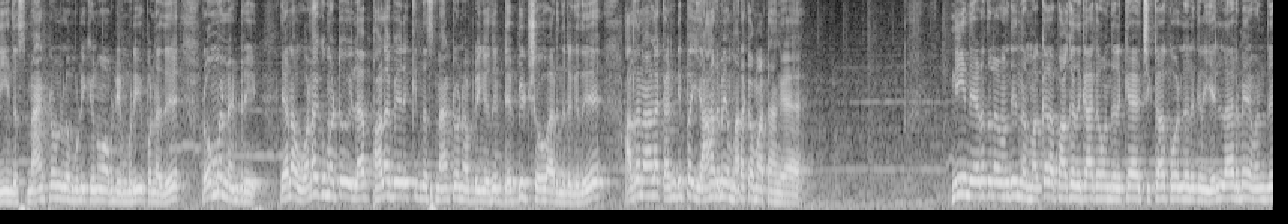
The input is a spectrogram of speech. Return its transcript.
நீ இந்த ஸ்மாக்டவுனில் முடிக்கணும் அப்படின்னு முடிவு பண்ணது. ரொம்ப நன்றி. ஏன்னா உனக்கு மட்டும் இல்லை பல பேருக்கு இந்த ஸ்மாக்டவுன் அப்படிங்கிறது டெபிட் ஷோவாக இருந்திருக்குது. அதனால் கண்டிப்பாக யாருமே மறக்க மாட்டாங்க. நீ இந்த இடத்துல வந்து இந்த மக்களை பார்க்கறதுக்காக வந்திருக்க சிக்காகோவில் இருக்கிற எல்லாருமே வந்து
